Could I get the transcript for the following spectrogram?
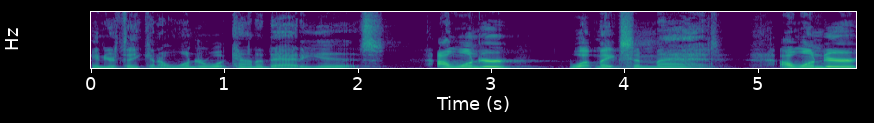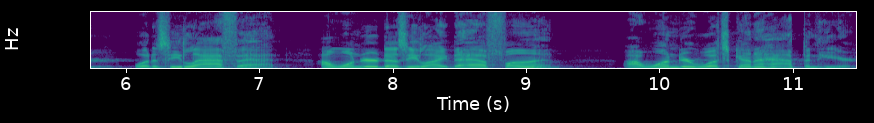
And you're thinking, I wonder what kind of dad he is. I wonder what makes him mad. I wonder what does he laugh at? I wonder does he like to have fun? I wonder what's going to happen here.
